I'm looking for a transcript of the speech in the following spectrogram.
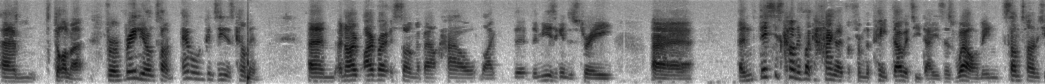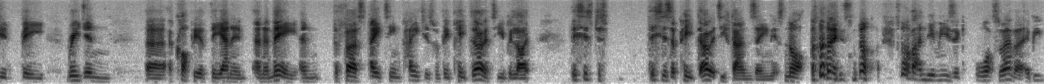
um, dollar for a really long time. Everyone can see this coming. Um, and I, I wrote a song about how like the, the music industry, uh, and this is kind of like a hangover from the Pete Doherty days as well. I mean, sometimes you'd be reading uh, a copy of the NME, and the first 18 pages would be Pete Doherty. You'd be like, this is just this is a Pete Doherty fanzine. It's not. it's not. It's not about new music whatsoever. It'd be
